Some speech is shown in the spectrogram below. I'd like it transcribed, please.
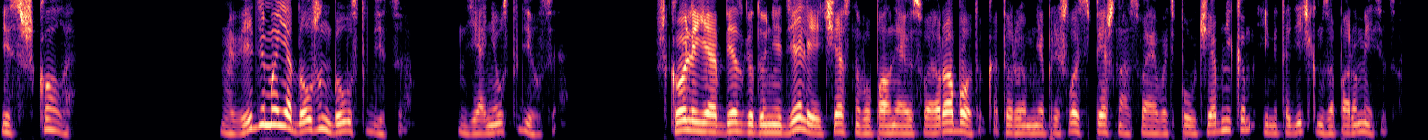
Из школы. Видимо, я должен был устыдиться. Я не устыдился. В школе я без году недели и честно выполняю свою работу, которую мне пришлось спешно осваивать по учебникам и методичкам за пару месяцев.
